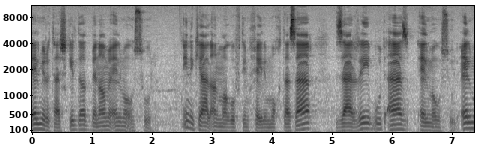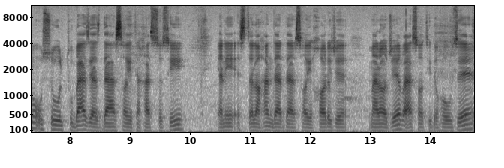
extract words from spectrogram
علمی رو تشکیل داد به نام علم اصول. اینی که الان ما گفتیم خیلی مختصر ذره بود از علم اصول. علم اصول تو بعضی از درس های تخصصی یعنی اصطلاحا در درس های خارج مراجع و اساتید حوزه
